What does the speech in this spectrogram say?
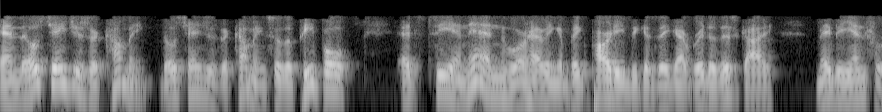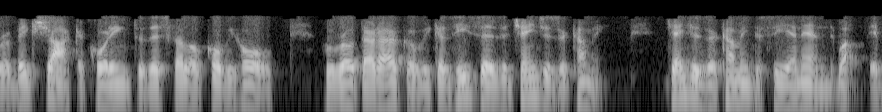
And those changes are coming. Those changes are coming. So the people at CNN who are having a big party because they got rid of this guy may be in for a big shock, according to this fellow Colby Hall, who wrote that article, because he says the changes are coming. Changes are coming to CNN. Well, if,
